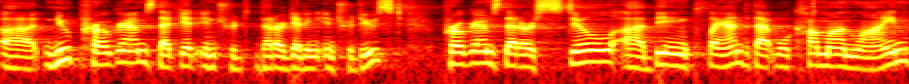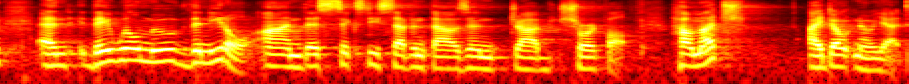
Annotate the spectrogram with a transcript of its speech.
uh, new programs that, get that are getting introduced, programs that are still uh, being planned that will come online, and they will move the needle on this 67,000 job shortfall. How much? I don't know yet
